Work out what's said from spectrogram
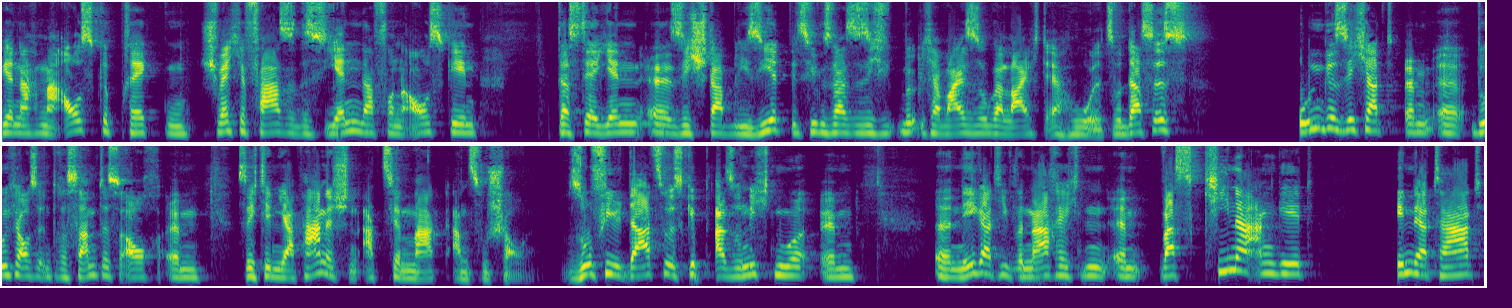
wir nach einer ausgeprägten Schwächephase des Yen davon ausgehen, dass der Yen äh, sich stabilisiert beziehungsweise sich möglicherweise sogar leicht erholt. So, das ist ungesichert ähm, äh, durchaus interessant ist, auch ähm, sich den japanischen Aktienmarkt anzuschauen. So viel dazu. Es gibt also nicht nur ähm, äh, negative Nachrichten. Ähm, was China angeht, in der Tat,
